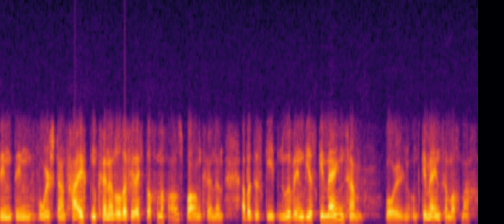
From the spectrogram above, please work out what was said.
den, den Wohlstand halten können oder vielleicht auch noch ausbauen können. Aber das geht nur, wenn wir es gemeinsam wollen und gemeinsam auch machen.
